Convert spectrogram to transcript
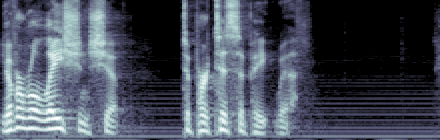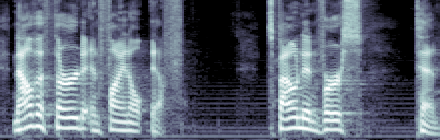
you have a relationship to participate with. Now, the third and final if. It's found in verse 10.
